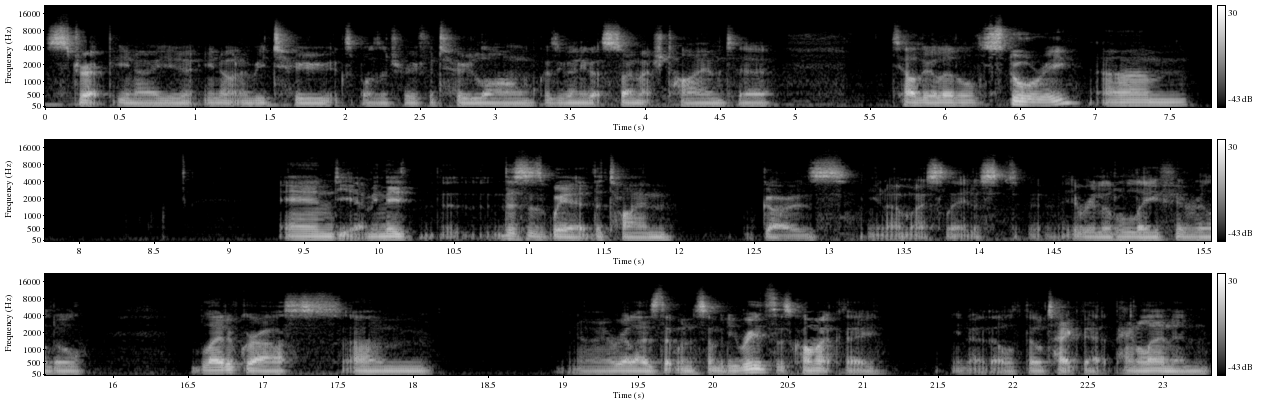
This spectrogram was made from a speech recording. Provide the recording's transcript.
strip you know you, you don't want to be too expository for too long because you've only got so much time to tell your little story um, and yeah I mean they, this is where the time goes, you know, mostly just every little leaf, every little blade of grass. Um, you know, I realize that when somebody reads this comic, they, you know, they'll they'll take that panel in and,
